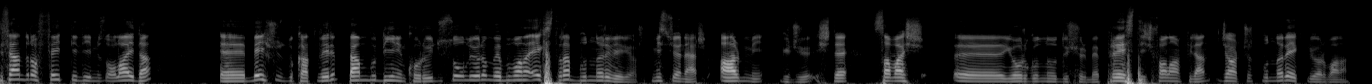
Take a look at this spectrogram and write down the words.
Defender of Faith dediğimiz olay da e, 500 dukat verip ben bu dinin koruyucusu oluyorum ve bu bana ekstra bunları veriyor. Misyoner, army gücü, işte savaş e, yorgunluğu düşürme, prestij falan filan, carçurt bunları ekliyor bana.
